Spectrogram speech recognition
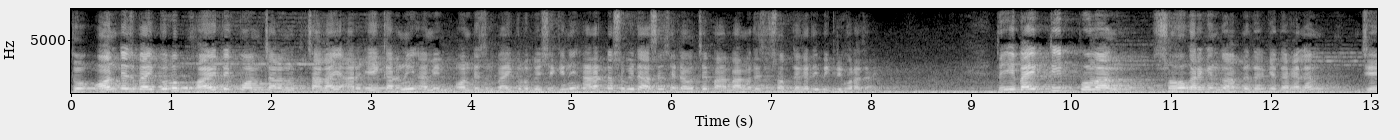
তো ওয়ান ডেজ বাইকগুলো ভয়েতে কম চালানো চালাই আর এই কারণেই আমি ওয়ান ডেজ বাইকগুলো বেশি কিনি। আর একটা সুবিধা আছে, সেটা হচ্ছে বাংলাদেশে সব জায়গাতেই বিক্রি করা যায়। তো এই বাইকটি প্রমাণ সহকারে কিন্তু আপনাদেরকে দেখালাম যে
